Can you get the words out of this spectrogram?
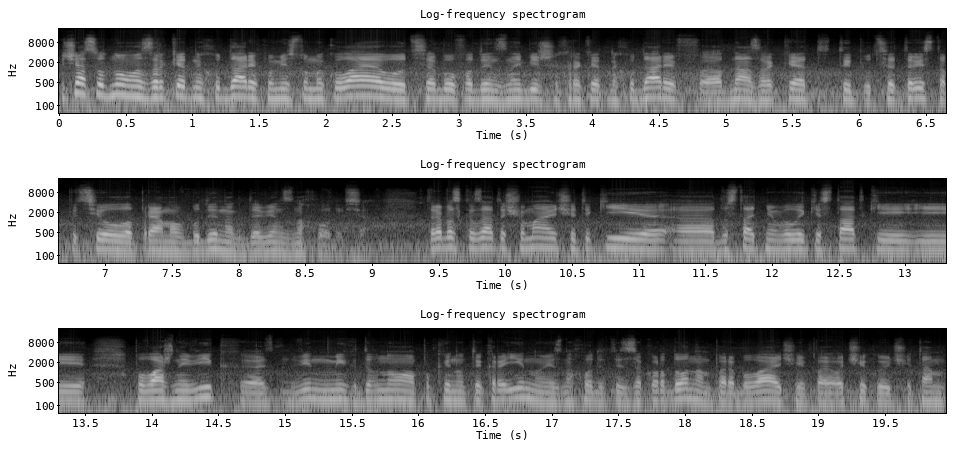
Під час одного з ракетних ударів по місту Миколаєву це був один з найбільших ракетних ударів. Одна з ракет типу С-300 поцілила прямо в будинок, де він знаходився. Треба сказати, що маючи такі е, достатньо великі статки і поважний вік, е, він міг давно покинути країну і знаходитись за кордоном, перебуваючи і очікуючи там,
